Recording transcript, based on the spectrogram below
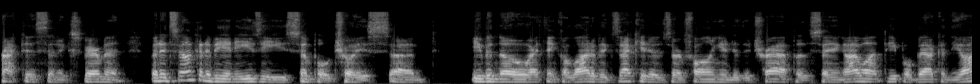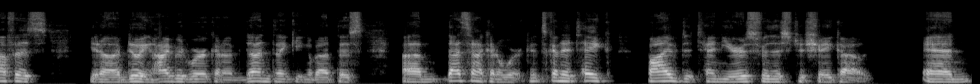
practice and experiment. But it's not going to be an easy, simple choice. Um, even though I think a lot of executives are falling into the trap of saying, I want people back in the office. You know, I'm doing hybrid work and I'm done thinking about this. Um, that's not going to work. It's going to take five to 10 years for this to shake out. And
